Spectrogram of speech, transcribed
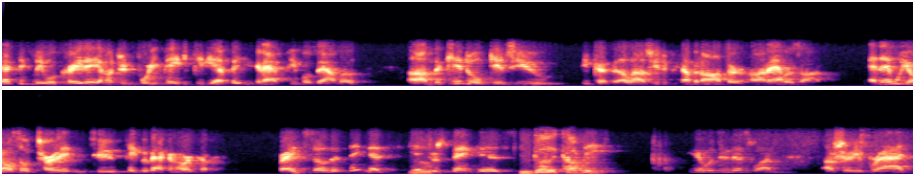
technically will create a 140-page PDF that you can have people download. Um, the Kindle gives you allows you to become an author on Amazon, and then we also turn it into paperback and hardcover right? So the thing that's interesting is you've got it covered. Yeah, we'll do this one. I'll show you Brad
